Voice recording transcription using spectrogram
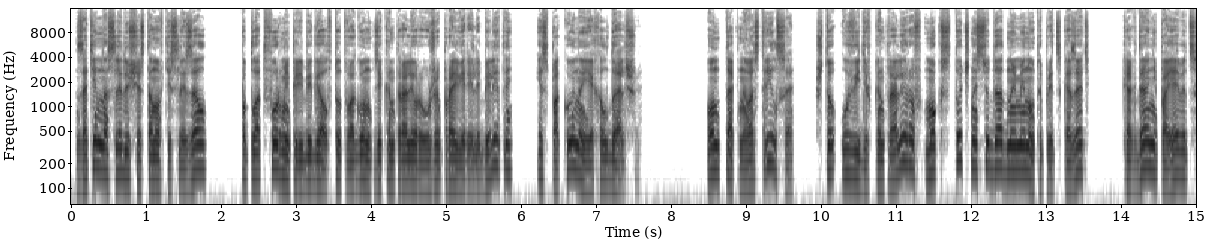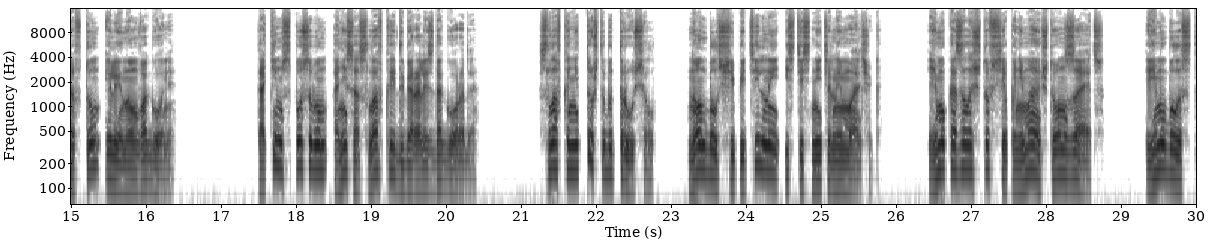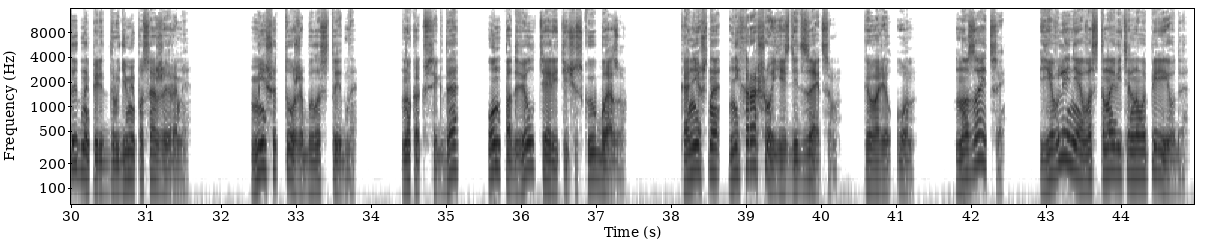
Затем на следующей остановке слезал, по платформе перебегал в тот вагон, где контролеры уже проверили билеты, и спокойно ехал дальше. Он так навострился, что, увидев контролеров, мог с точностью до одной минуты предсказать, когда они появятся в том или ином вагоне. Таким способом они со Славкой добирались до города. Славка не то чтобы трусил, но он был щепетильный и стеснительный мальчик. Ему казалось, что все понимают, что он заяц, и ему было стыдно перед другими пассажирами. Мише тоже было стыдно. Но, как всегда, он подвел теоретическую базу. «Конечно, нехорошо ездить зайцем», — говорил он. «Но зайцы — явление восстановительного периода.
